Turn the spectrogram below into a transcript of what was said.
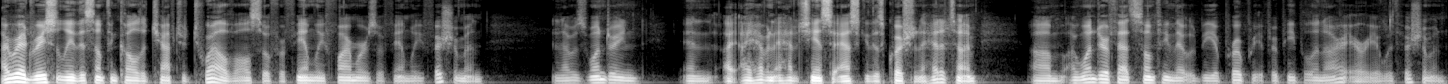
I read recently there's something called a Chapter 12 also for family farmers or family fishermen. And I was wondering, and I, I haven't had a chance to ask you this question ahead of time. Um, I wonder if that's something that would be appropriate for people in our area with fishermen.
